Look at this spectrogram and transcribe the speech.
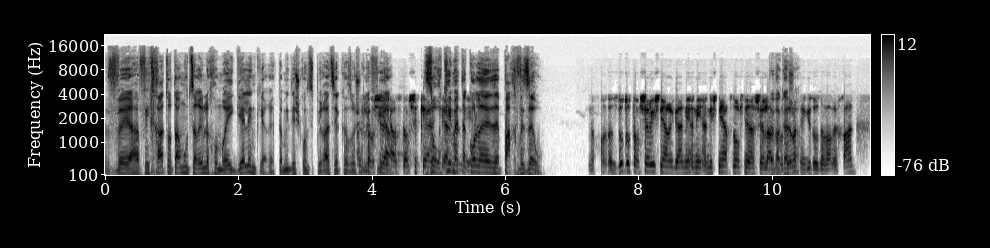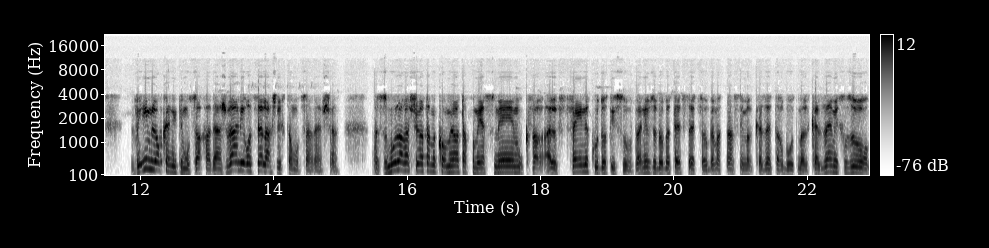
והפיכת אותם מוצרים לחומרי גלם, כי הרי תמיד יש קונספירציה כזו שלפיה זורקים את הכל לאיזה פח וזהו. נכון. אז דודו, תרשה לי שנייה רגע, אני, אני, אני שנייה אחזור שנייה לשאלה הקודמת, אני אגיד עוד דבר אחד. ואם לא קניתי מוצר חדש ואני רוצה להשליך את המוצר הישן, אז מול הרשויות המקומיות אנחנו מיישמים כבר אלפי נקודות איסוף, בין אם זה בבתי ספר, במתנ"סים, מרכזי תרבות, מרכזי מחזור,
